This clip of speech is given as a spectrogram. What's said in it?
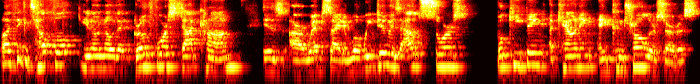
Well, I think it's helpful, you know, know that growthforce.com is our website. And what we do is outsource bookkeeping, accounting, and controller service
